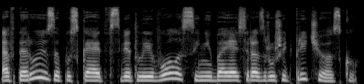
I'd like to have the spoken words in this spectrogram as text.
а вторую запускает в светлые волосы, не боясь разрушить прическу.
